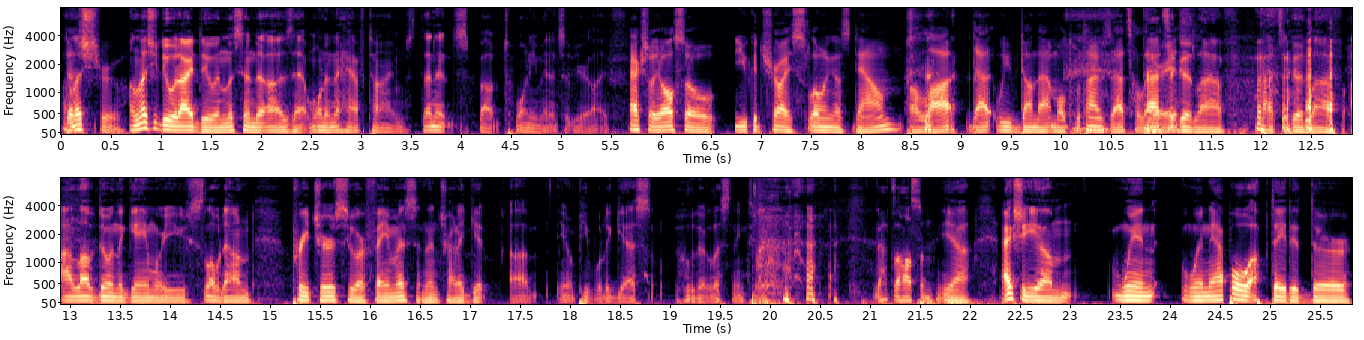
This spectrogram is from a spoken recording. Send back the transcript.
That's Unless- true. Unless you do what I do and listen to us at one and a half times, then it's about 20 minutes of your life. Actually, also, you could try slowing us down a lot. that We've done that multiple times. That's hilarious. That's a good laugh. That's a good laugh. I love doing the game where you slow down preachers who are famous and then try to get uh, you know people to guess who they're listening to. That's awesome. Yeah, actually, um, when when Apple updated their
